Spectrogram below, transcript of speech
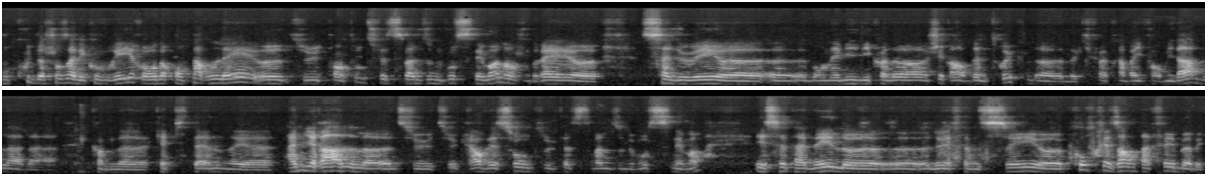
beaucoup de choses à découvrir. On, parlait euh, du, tantôt du Festival du Nouveau Cinéma, donc je voudrais saluer mon ami Nicolas Girard Deltruc, qui fait un travail formidable comme capitaine amiral du, du, grand vaisseau du Festival du Nouveau Cinéma. Et cette année, le, euh, le FNC euh, co-présente à February,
